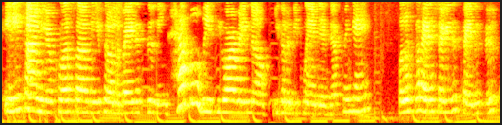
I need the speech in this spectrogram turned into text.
anytime you're plus size and you put on the bathing suit and you have boobies, you already know you're gonna be playing the adjustment game. But let's go ahead and show you this bathing suit.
